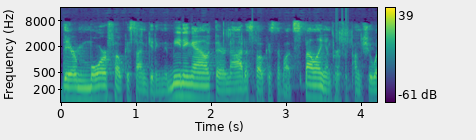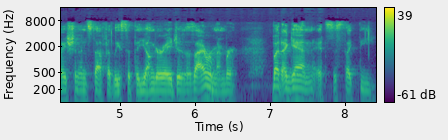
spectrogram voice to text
they're more focused on getting the meaning out. They're not as focused about spelling and perfect punctuation and stuff, at least at the younger ages, as I remember. But again, it's just like the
